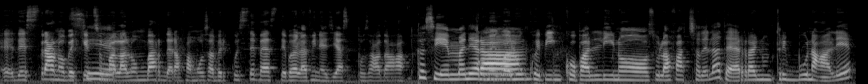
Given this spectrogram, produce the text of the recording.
Ed è strano perché, sì. insomma, la Lombarda era famosa per queste feste, poi alla fine si è sposata così in maniera come qualunque pinco pallino sulla faccia della terra in un tribunale.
